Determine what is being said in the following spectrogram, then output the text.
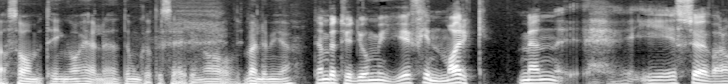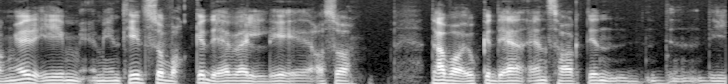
ja, Sameting og hele demokratiseringa og veldig mye. Den betydde jo mye i Finnmark. Men i Sør-Varanger i min tid så var ikke det veldig Altså, der var jo ikke det en sak de, de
